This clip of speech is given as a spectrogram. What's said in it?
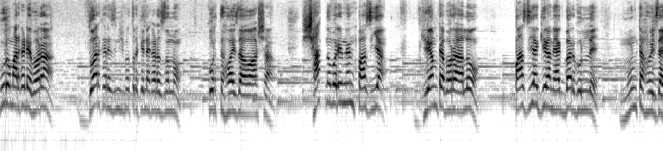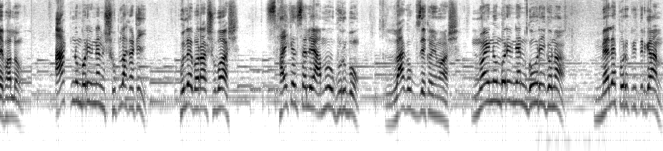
পুরো মার্কেটে ভরা। দরকারি জিনিসপত্র কেনাকাটার জন্য করতে হয় যাওয়া আসা। সাত নম্বর ইউনিয়ন পাঁচিয়া, গ্রামটা ভরা আলো। পাঁচিয়া গ্রাম একবার ঘুরলে মনটা হয়ে যায় ভালো। আট নম্বর ইউনিয়ন শুক্লাকাঠি, ফুলে ভরা সুবাস। সাইকেল চালিয়ে আমিও ঘুরবো, লাগুক যে কয় মাস। নয় নম্বর ইউনিয়ন গৌরীগোনা মেলে প্রকৃতির গান।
